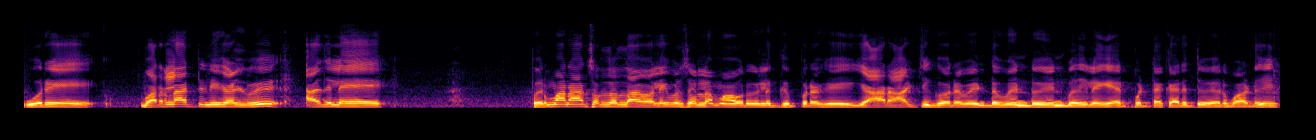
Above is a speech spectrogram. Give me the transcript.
ஒரு வரலாற்று நிகழ்வு அதில் பெருமானா சொல்லல்லா வளைவு சொல்லம் அவர்களுக்கு பிறகு யார் ஆட்சிக்கு வர வேண்டும் வேண்டும் என்பதில் ஏற்பட்ட கருத்து வேறுபாடு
